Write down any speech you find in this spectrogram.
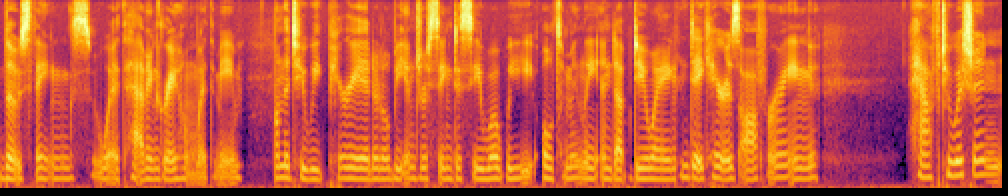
those things with having gray home with me on the two week period it'll be interesting to see what we ultimately end up doing daycare is offering half tuition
